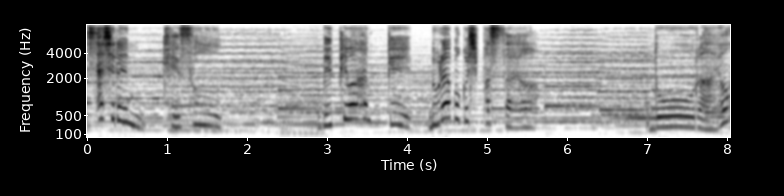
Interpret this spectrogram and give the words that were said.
사실은 계속 매피와 함께 놀아보고 싶었어요. 놀아요?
